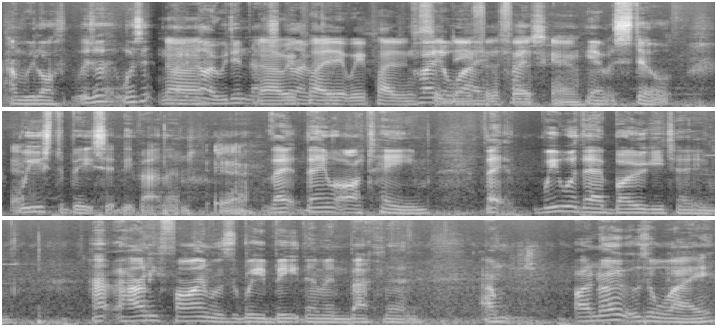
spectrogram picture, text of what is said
and we lost. Was it? Was it? No, no, we didn't. No, Actually, we played it. We played in Played Sydney away, for the played- first game. Yeah, but still, Yeah. we used to beat Sydney back then. Yeah. They, they were our team. They, we were their bogey team. How, how many finals did we beat them in back then? And I know it was away,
